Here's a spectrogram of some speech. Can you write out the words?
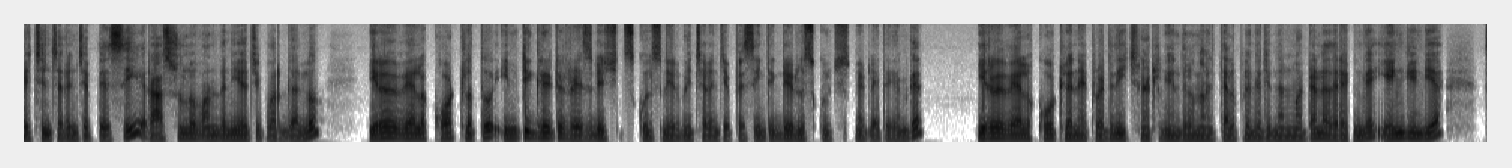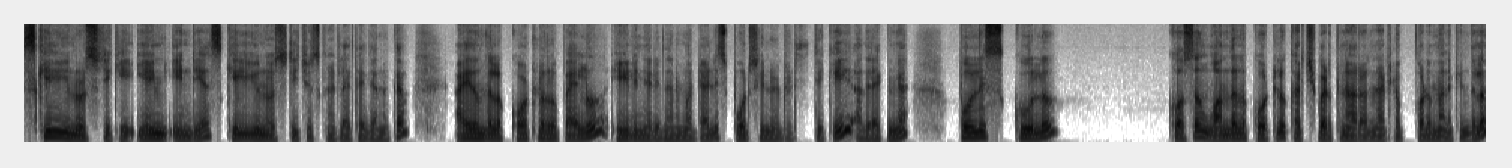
వెచ్చించారని చెప్పేసి రాష్ట్రంలో వంద నియోజకవర్గాల్లో ఇరవై వేల కోట్లతో ఇంటిగ్రేటెడ్ రెసిడెన్షియల్ స్కూల్స్ నిర్మించారని చెప్పేసి ఇంటిగ్రేటెడ్ స్కూల్ చూసినట్లయితే కనుక ఇరవై వేల కోట్లు అనేటువంటిది ఇచ్చినట్లుగా ఇందులో మనకి తెలపడం జరిగింది అనమాట అదే రకంగా యంగ్ ఇండియా స్కిల్ యూనివర్సిటీకి యంగ్ ఇండియా స్కిల్ యూనివర్సిటీ చూసుకున్నట్లయితే కనుక ఐదు వందల కోట్ల రూపాయలు ఇవ్వడం జరిగింది అనమాట అండి స్పోర్ట్స్ యూనివర్సిటీకి అదే రకంగా పోలీస్ స్కూలు కోసం వందల కోట్లు ఖర్చు పెడుతున్నారు అన్నట్లు కూడా మనకి ఇందులో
